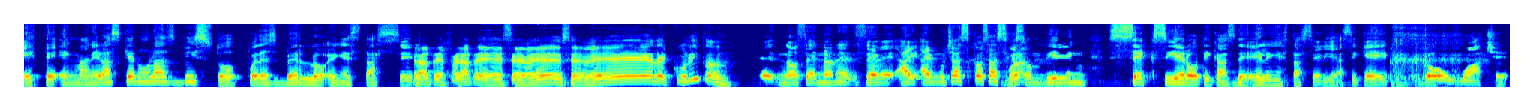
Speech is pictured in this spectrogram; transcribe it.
este, en maneras que no lo has visto, puedes verlo en esta serie. Espérate, espérate, se ve, se ve el culito. Eh, no sé, no se ve, hay, hay muchas cosas que son bien sexy eróticas de él en esta serie, así que go watch it.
